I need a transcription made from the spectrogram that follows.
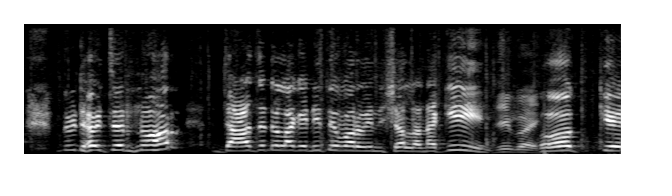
দুইটা হচ্ছে নর। যা যেটা লাগে নিতে পারবে ইনশাল্লাহ নাকি? জি ভাই। ওকে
